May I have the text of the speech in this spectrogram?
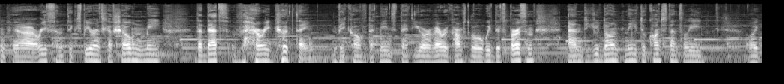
recent experience has shown me that that's a very good thing because that means that you're very comfortable with this person and you don't need to constantly like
